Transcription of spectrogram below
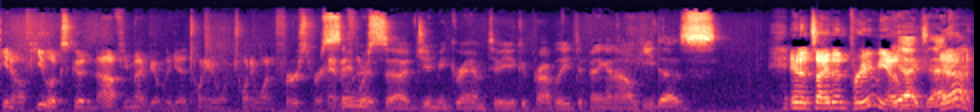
You know, if he looks good enough, you might be able to get 21, 21 first for him. Same with uh, Jimmy Graham too. You could probably, depending on how he does, in a tight end premium. Yeah, exactly. Yeah,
